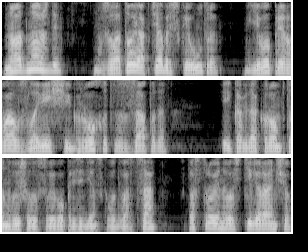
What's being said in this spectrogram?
но однажды, в золотое октябрьское утро, его прервал зловещий грохот с запада, и когда Кромптон вышел из своего президентского дворца, построенного в стиле ранчо,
